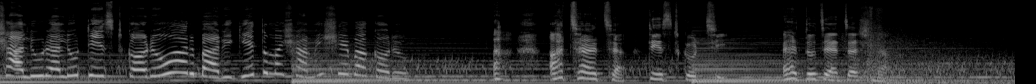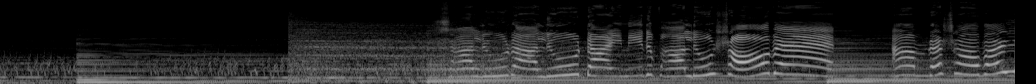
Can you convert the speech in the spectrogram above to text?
শালুর আলু টেস্ট করো আর বাড়ি গিয়ে তোমার স্বামীর সেবা করো। আচ্ছা আচ্ছা টেস্ট করছি। এত চেঁচাস না। শালুর আলু ডাইনির ভালু সব এক। আমরা সবাই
